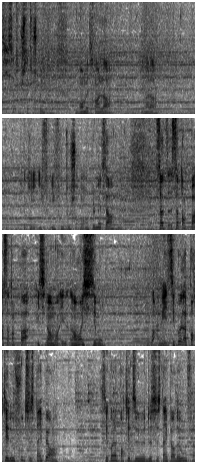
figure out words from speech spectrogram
ici ça touche, ça touche pas du tout. On va en mettre un là. Un là. Ok, il, il faut le touche. On peut le mettre là ça, tank pas, ça tank pas. Ici, normalement, normalement ici c'est bon. Ouah, mais c'est quoi la portée de fou de ce sniper là? C'est quoi la portée de, ce sniper de ouf là?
